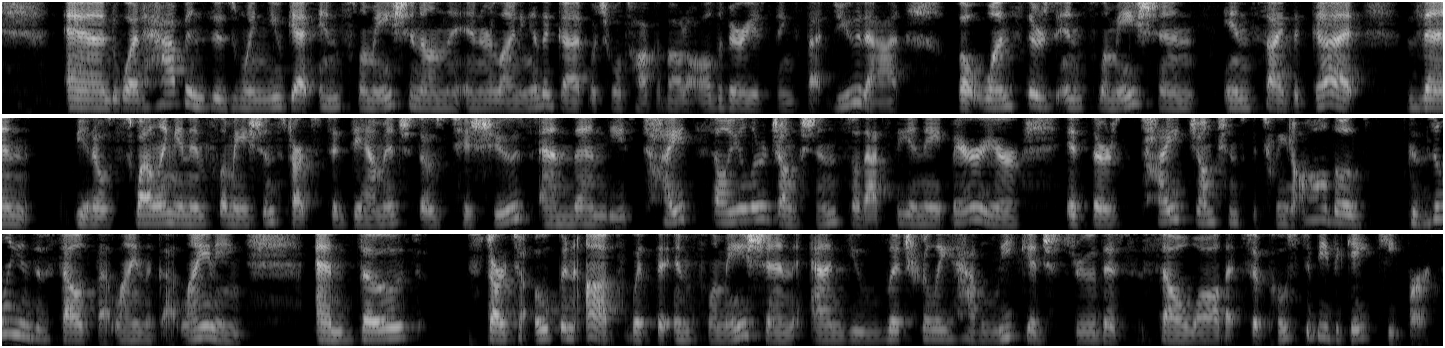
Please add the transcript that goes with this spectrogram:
And what happens is when you get inflammation on the inner lining of the gut, which we'll talk about all the various things that do that. But once there's inflammation inside the gut, then you know, swelling and inflammation starts to damage those tissues. And then these tight cellular junctions, so that's the innate barrier, is there's tight junctions between all those gazillions of cells that line the gut lining. And those start to open up with the inflammation and you literally have leakage through this cell wall that's supposed to be the gatekeeper.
